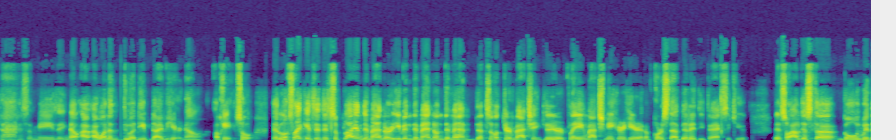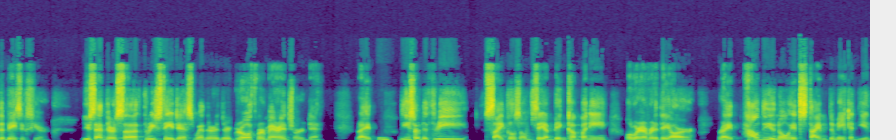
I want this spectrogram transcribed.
That is amazing. Now, I, I want to do a deep dive here now. Okay, so it looks like it's, it's supply and demand or even demand on demand. That's what you're matching. You're playing matchmaker here. And of course, the ability to execute this. So I'll just uh, go with the basics here. You said there's uh, three stages, whether they're growth or marriage or death, right? Mm-hmm. These are the three cycles of, say, a big company or wherever they are right? How do you know it's time to make a deal?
